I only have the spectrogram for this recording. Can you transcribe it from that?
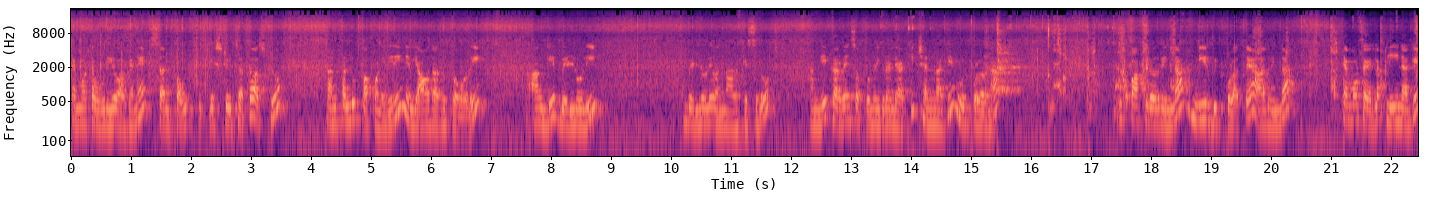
ಟೊಮೊಟೊ ಹುರಿಯುವಾಗೇ ಸ್ವಲ್ಪ ಉಪ್ಪು ಎಷ್ಟು ಇಡ್ಸತ್ತೋ ಅಷ್ಟು ನಾನು ಕಲ್ಲುಪ್ಪು ಹಾಕ್ಕೊಂಡಿದ್ದೀನಿ ನೀವು ಯಾವುದಾದ್ರೂ ತೊಗೊಳ್ಳಿ. ಹಂಗೆ ಬೆಳ್ಳುಳ್ಳಿ ಬೆಳ್ಳುಳ್ಳಿ ಒಂದು ನಾಲ್ಕು ಹೆಸರು. ಹಾಗೆ ಕರ್ಬೇವಿನ ಸೊಪ್ಪನ್ನು ಇದರಲ್ಲಿ ಹಾಕಿ ಚೆನ್ನಾಗಿ ಹುರ್ಕೊಳ್ಳೋಣ. ಉಪ್ಪು ಹಾಕಿರೋದ್ರಿಂದ ನೀರು ಬಿಟ್ಕೊಳತ್ತೆ. ಆದ್ದರಿಂದ ಟೊಮೊಟೊ ಎಲ್ಲ ಕ್ಲೀನಾಗಿ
